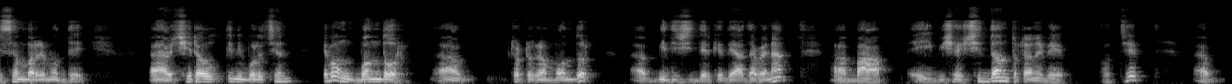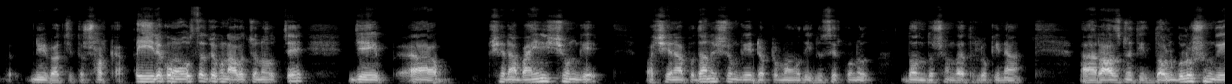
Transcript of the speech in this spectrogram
ডিসেম্বরের মধ্যে। সেটাও তিনি বলেছেন। এবং বন্দর চট্টগ্রাম বন্দর বিদেশিদেরকে দেয়া যাবে না বা এই বিষয়ে সিদ্ধান্তটা নেবে হচ্ছে নির্বাচিত সরকার। এইরকম অবস্থা যখন আলোচনা হচ্ছে যে সেনাবাহিনীর সঙ্গে বা সেনা প্রধানের সঙ্গে ডক্টর মোহাম্মদ ইউনুসের কোনো দ্বন্দ্ব সংঘাত হলো কিনা রাজনৈতিক দলগুলোর সঙ্গে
